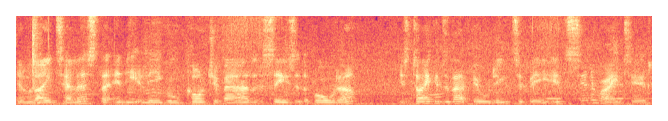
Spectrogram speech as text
Now they tell us that any illegal contraband that's seized at the border is taken to that building to be incinerated.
